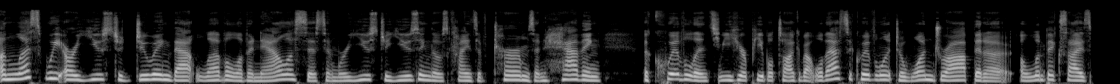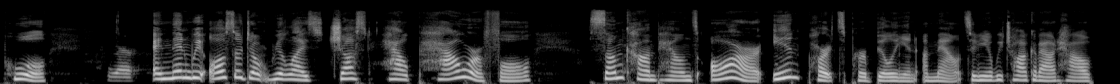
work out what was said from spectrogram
Unless we are used to doing that level of analysis and we're used to using those kinds of terms and having equivalents. We hear people talk about, well, that's equivalent to one drop in a Olympic sized pool. Yes. And then we also don't realize just how powerful some compounds are in parts per billion amounts. And, you know, we talk about how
